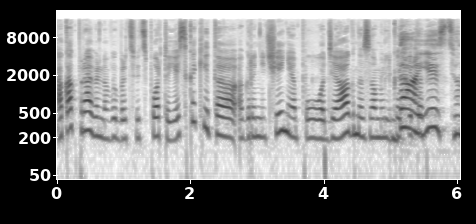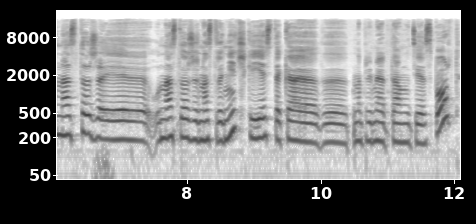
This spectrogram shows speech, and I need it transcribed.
А как правильно выбрать вид спорта? Есть какие-то ограничения по диагнозам или какие-то? Да, есть. У нас тоже, э, у нас тоже на страничке есть такая, э, например, там, где спорт.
